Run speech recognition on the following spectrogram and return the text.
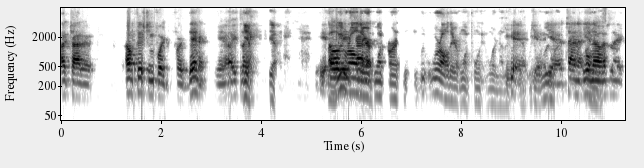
I try to. I'm fishing for for dinner. You know, it's like yeah. yeah, we were all there at one point. We're all there at one point or another. yeah, yeah, we- yeah. Trying to, you know, it's like,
